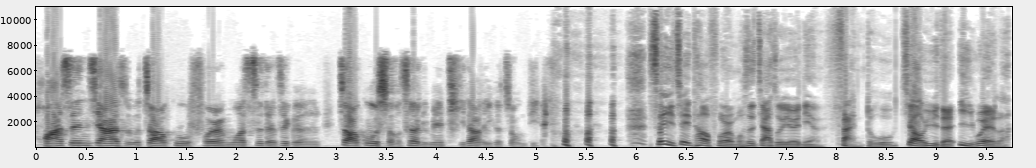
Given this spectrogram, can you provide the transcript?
华生家族照顾福尔摩斯的这个照顾手册里面提到的一个重点。所以这套福尔摩斯家族有一点反毒教育的意味了，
